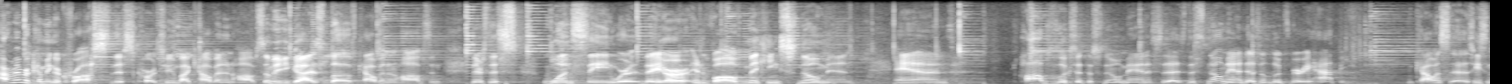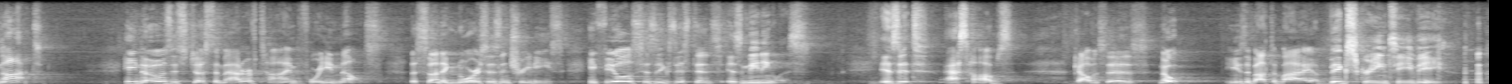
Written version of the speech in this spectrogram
I remember coming across this cartoon by Calvin and Hobbes. Some of you guys love Calvin and Hobbes, and there's this one scene where they are involved making snowmen, and Hobbes looks at the snowman and says, The snowman doesn't look very happy. And Calvin says, He's not. He knows it's just a matter of time before he melts. The sun ignores his entreaties. He feels his existence is meaningless. Is it? asks Hobbes. Calvin says, Nope. He's about to buy a big screen TV.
